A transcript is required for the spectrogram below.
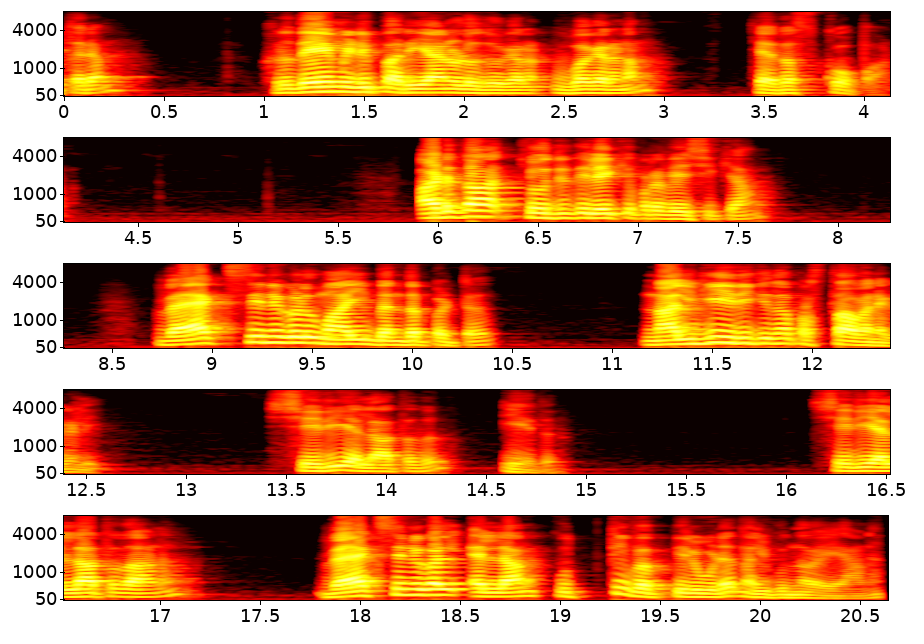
ഉത്തരം ഹൃദയമിടിപ്പ് അറിയാനുള്ള ഉപകരണം സ്റ്റെതസ്കോപ്പാണ് അടുത്ത ചോദ്യത്തിലേക്ക് പ്രവേശിക്കാം. വാക്സിനുകളുമായി ബന്ധപ്പെട്ട് നൽകിയിരിക്കുന്ന പ്രസ്താവനകളിൽ ശരിയല്ലാത്തത് ഏത്? ശരിയല്ലാത്തതാണ് വാക്സിനുകൾ എല്ലാം കുത്തിവെപ്പിലൂടെ നൽകുന്നവയാണ്.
